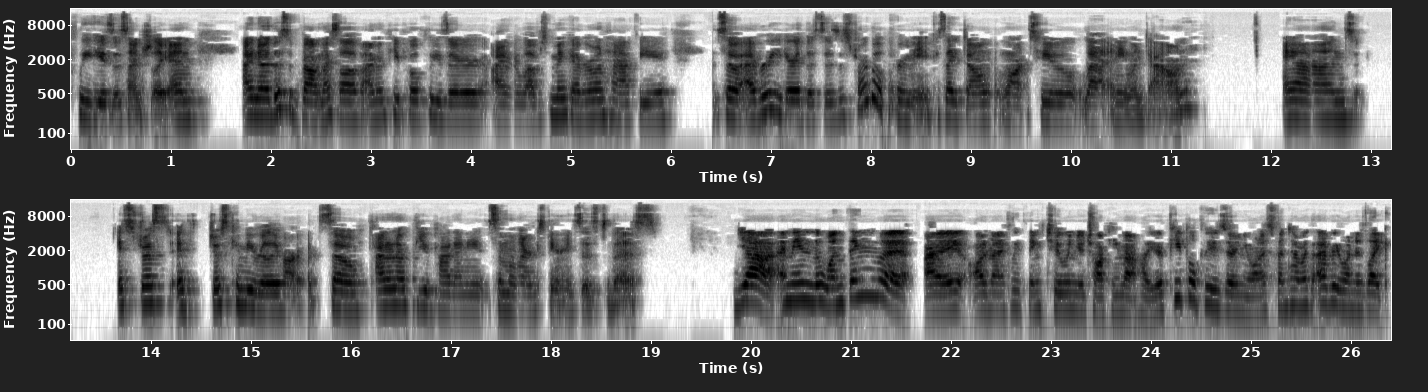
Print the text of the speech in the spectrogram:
please essentially. And I know this about myself. I'm a people pleaser. I love to make everyone happy. So every year this is a struggle for me because I don't want to let anyone down. And it's just, it just can be really hard. So I don't know if you've had any similar experiences to this. Yeah, I mean, the one thing that I automatically think too when you're talking about how you're a people pleaser and you want to spend time with everyone is like,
